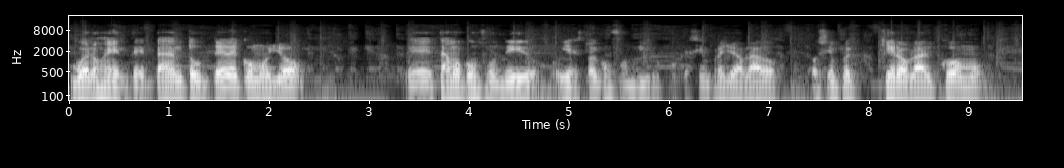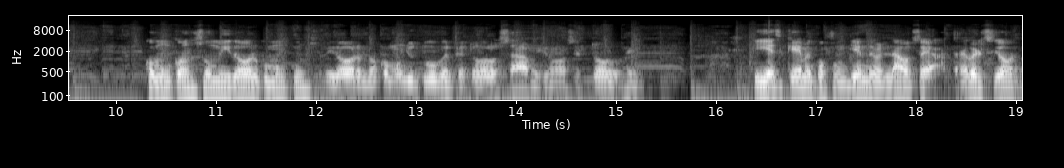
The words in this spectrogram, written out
Bueno gente, tanto ustedes como yo eh, estamos confundidos y estoy confundido porque siempre yo he hablado o siempre quiero hablar como como un consumidor, como un consumidor, no como un youtuber que todo lo sabe, yo no sé todo, gente. Y es que me confundí de verdad, o sea, tres versiones.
